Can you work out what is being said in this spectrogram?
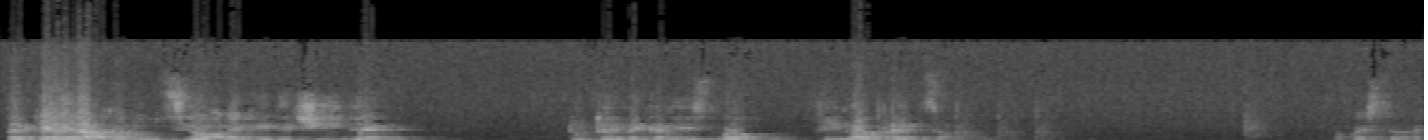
perché è la produzione che decide tutto il meccanismo fino al prezzo. Ma questo è,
